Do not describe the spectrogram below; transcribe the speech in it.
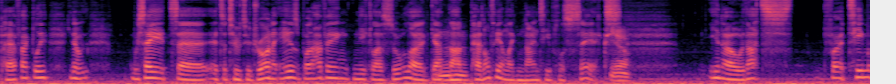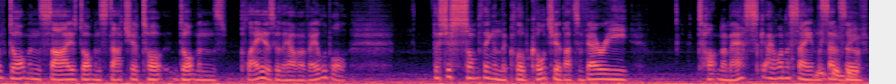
perfectly. You know, we say it's a it's a two two draw, and it is, but having Niklas Süle get that penalty in like ninety plus six, Yeah. you know, that's for a team of Dortmund's size, Dortmund's stature, Dortmund's players who they have available. There's just something in the club culture that's very Tottenham esque, I want to say, in the It sense of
